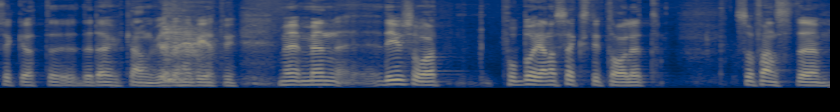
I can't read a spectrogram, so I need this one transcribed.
tycker att eh, det där kan vi, det här vet vi. Men, men det är ju så att på början av 60-talet så fanns det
